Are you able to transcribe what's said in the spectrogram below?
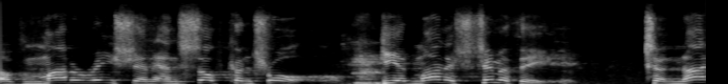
of moderation and self control. He admonished Timothy to not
